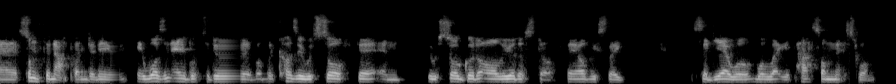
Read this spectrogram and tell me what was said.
uh, something happened, and he, he wasn't able to do it. But because he was so fit and he was so good at all the other stuff, they obviously said, "Yeah, we'll we'll let you pass on this one."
